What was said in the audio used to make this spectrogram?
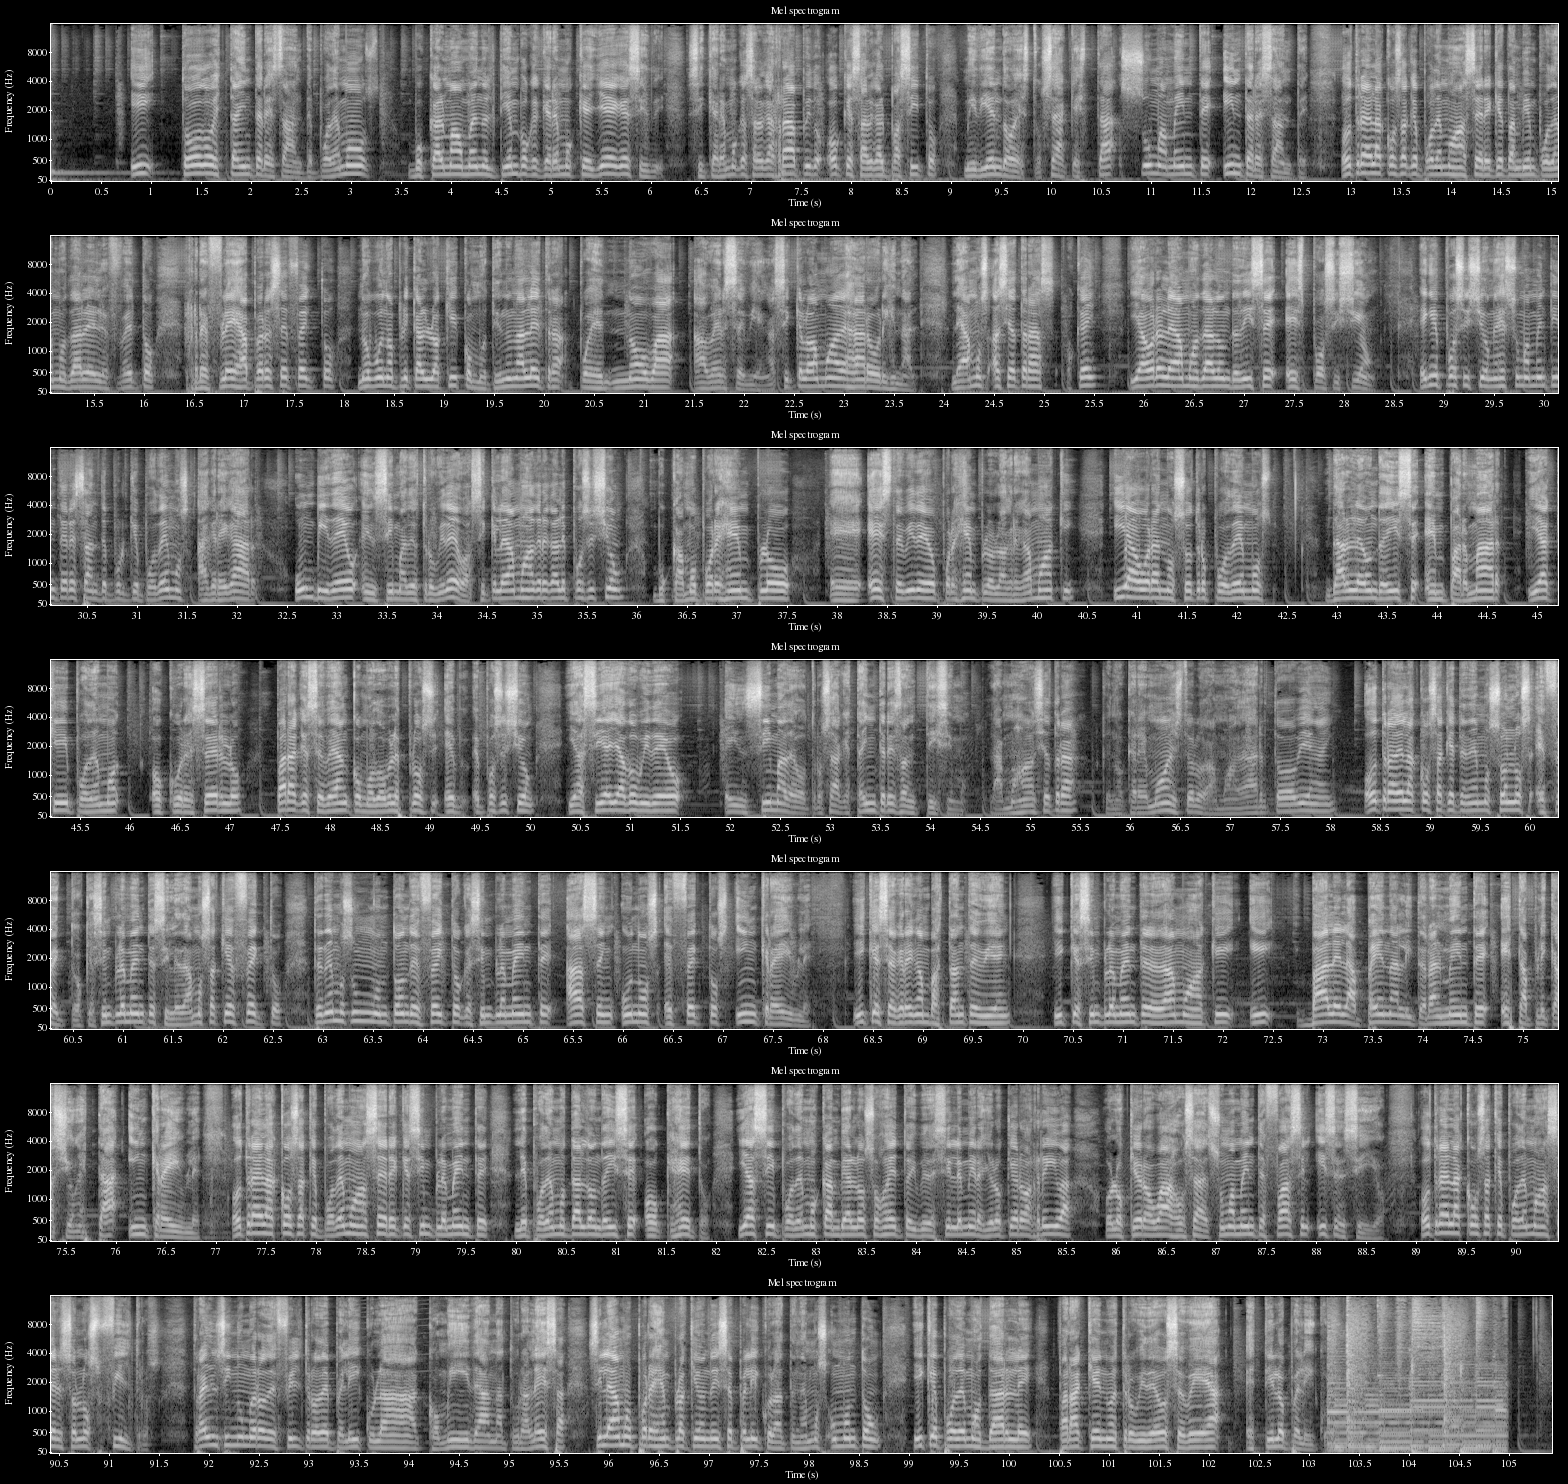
y todo está interesante. Podemos buscar más o menos el tiempo que queremos que llegue, si, si queremos que salga rápido o que salga al pasito midiendo esto. O sea que está sumamente interesante. Otra de las cosas que podemos hacer es que también podemos darle el efecto refleja, pero ese efecto no es bueno aplicarlo aquí como tiene una letra, pues no va a verse bien. Así que lo vamos a dejar original. Le damos hacia atrás, ¿ok? Y ahora le vamos a dar donde dice exposición. En exposición es sumamente interesante porque podemos agregar un video encima de otro video. Así que le damos a agregar la exposición. Buscamos, por ejemplo, eh, este video, por ejemplo, lo agregamos aquí. Y ahora nosotros podemos darle donde dice emparmar. Y aquí podemos oscurecerlo para que se vean como doble exposición. Y así haya dos videos encima de otro. O sea que está interesantísimo. Le damos hacia atrás, que no queremos esto, lo vamos a dar todo bien ahí. Otra de las cosas que tenemos son los efectos, que simplemente si le damos aquí efecto, tenemos un montón de efectos que simplemente hacen unos efectos increíbles y que se agregan bastante bien y que simplemente le damos aquí y Vale la pena literalmente esta aplicación. Está increíble. Otra de las cosas que podemos hacer es que simplemente le podemos dar donde dice objeto. Y así podemos cambiar los objetos y decirle, mira, yo lo quiero arriba o lo quiero abajo. O sea, sumamente fácil y sencillo. Otra de las cosas que podemos hacer son los filtros. Trae un sinnúmero de filtros de película, comida, naturaleza. Si le damos, por ejemplo, aquí donde dice película, tenemos un montón y que podemos darle para que nuestro video se vea estilo película.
